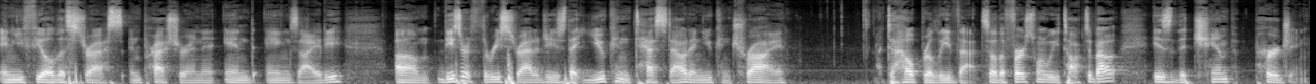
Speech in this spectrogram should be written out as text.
and you feel the stress and pressure and, and anxiety, um, these are three strategies that you can test out and you can try to help relieve that. So, the first one we talked about is the chimp purging.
